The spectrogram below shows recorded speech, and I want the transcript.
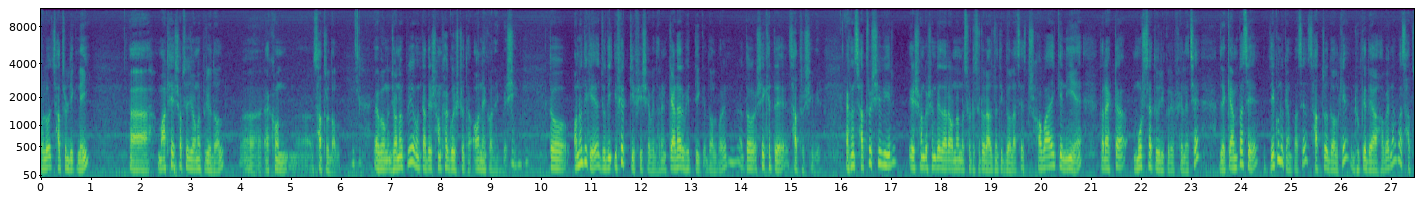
হলো ছাত্রলীগ নেই। মাঠে সবচেয়ে জনপ্রিয় দল এখন ছাত্রদল। এবং জনপ্রিয় এবং তাদের সংখ্যাগরিষ্ঠতা অনেক অনেক বেশি। তো অন্যদিকে যদি ইফেক্টিভ হিসেবে ধরেন ক্যাডার ভিত্তিক দল বলেন তো সেক্ষেত্রে ছাত্র শিবির। এখন ছাত্র শিবির এর সঙ্গে সঙ্গে যারা অন্যান্য ছোট ছোট রাজনৈতিক দল আছে সবাইকে নিয়ে তারা একটা মোর্চা তৈরি করে ফেলেছে যে ক্যাম্পাসে যে কোনো ক্যাম্পাসে ছাত্র দলকে ঢুকতে দেওয়া হবে না বা ছাত্র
